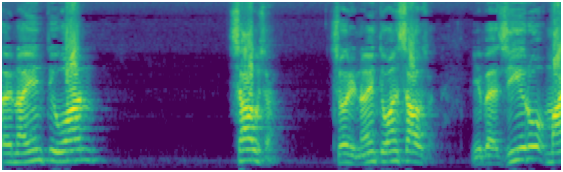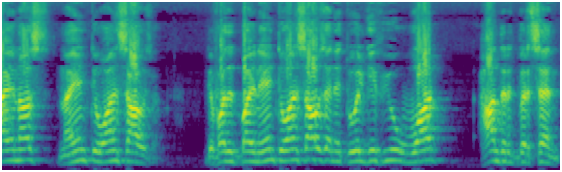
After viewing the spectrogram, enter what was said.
uh, 91,000 sorry 91,000 يبقى 0 minus 91,000 divided by 91,000 it will give you 100%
